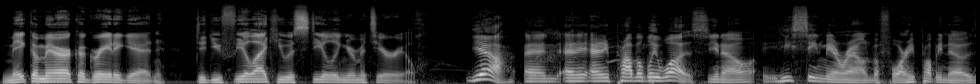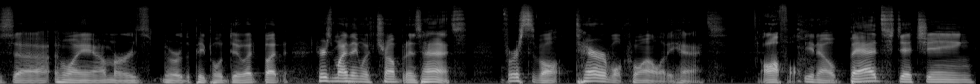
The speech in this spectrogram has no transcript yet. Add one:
Make America Great Again, did you feel like he was stealing your material? Yeah, and, and and he probably was. You know, he's seen me around before. He probably knows uh, who I am or his, or the people who do it. But here's my thing with Trump and his hats. First of all, terrible quality hats. Awful. You know, bad stitching,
